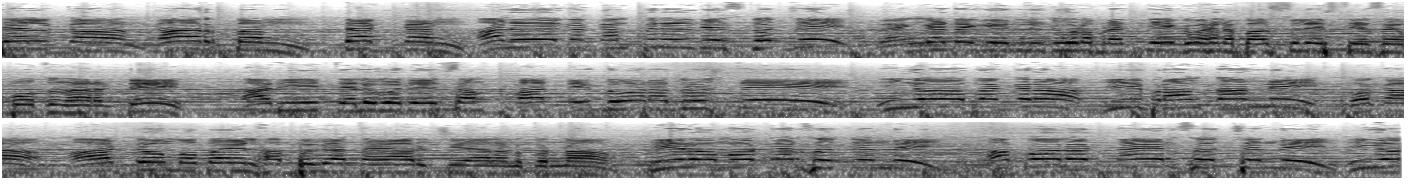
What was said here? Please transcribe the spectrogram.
సెల్కాన్ కార్బన్ డక్కన్ అనేక కంపెనీలు తీసుకొచ్చి వెంకటగిరి నుంచి కూడా ప్రత్యేకమైన బస్సులు వేసి తీసుకుపోతున్నారంటే అది తెలుగుదేశం పార్టీ దూరదృష్టి. ఇంకో పక్కన ఈ ప్రాంతాన్ని ఒక ఆటోమొబైల్ హబ్గా తయారు చేయాలనుకున్నాం. హీరో మోటార్స్ వచ్చింది అపోలో టైర్స్ వచ్చింది. ఇంకో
